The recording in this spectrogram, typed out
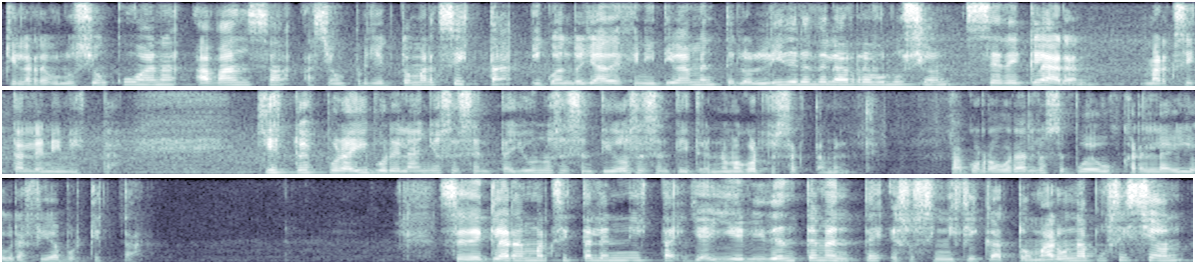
que la revolución cubana avanza hacia un proyecto marxista y cuando ya definitivamente los líderes de la revolución se declaran marxistas-leninistas. Y esto es por ahí por el año 61, 62, 63, no me acuerdo exactamente. Para corroborarlo se puede buscar en la bibliografía porque está se declaran marxista-leninistas y ahí evidentemente eso significa tomar una posición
